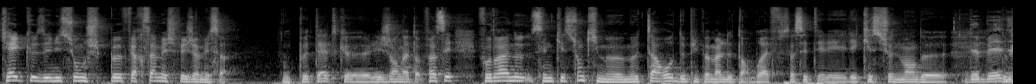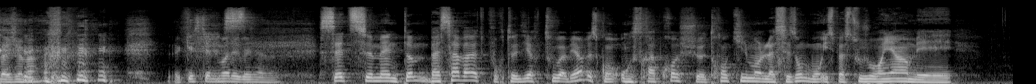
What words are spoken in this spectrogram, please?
quelques émissions où je peux faire ça, mais je fais jamais ça. Donc peut-être que les gens n'attendent. Enfin, c'est, faudra, c'est une question qui me, me taraude depuis pas mal de temps. Bref, ça c'était les, les questionnements de, De Ben, de Benjamin. le questionnement de Benjamin. Cette semaine, Tom, bah ça va pour te dire tout va bien parce qu'on on se rapproche euh, tranquillement de la saison. Bon, il se passe toujours rien, mais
